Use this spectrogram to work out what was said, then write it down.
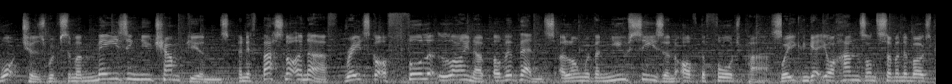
Watchers, with some amazing new champions. And if that's not enough, Raid's got a full lineup of events along with a new season of the Forge Pass, where you can get your hands on some of the most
